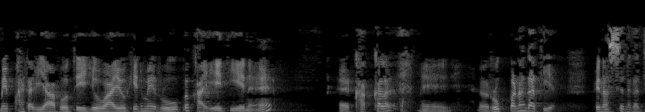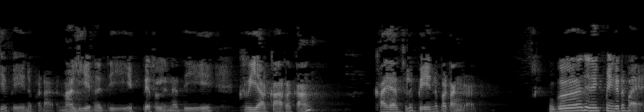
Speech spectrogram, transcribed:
මේ පඨ වියාපෝ තේජෝ වායෝ කියන මේ රූප කයේ තියෙන කක්කල මේ රුප්පණ ගතිය වෙනස් වෙන ගතිය පේන පටන් නලියන දේ පෙරලෙන දේ ක්‍රියාකාරකම් කය ඇතුලේ පේන්න පටන් ගන්නවා. උගදෙනෙක් මේකට බයයි.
